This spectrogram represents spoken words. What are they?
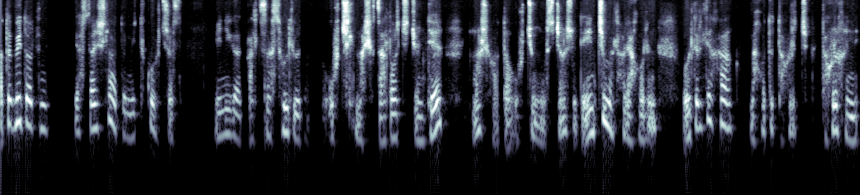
Одоо бид бол ёс заншлаа одоо мэдэхгүй учраас энийг алдснаас сөүлгүүд өвчл маш их залуужж байна те маш их одоо өвчин үүсэж байгаа шүү дээ. Эн чинь болохоор яг хөрн удирлынхаа махуудад тохирж тохирох энэ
